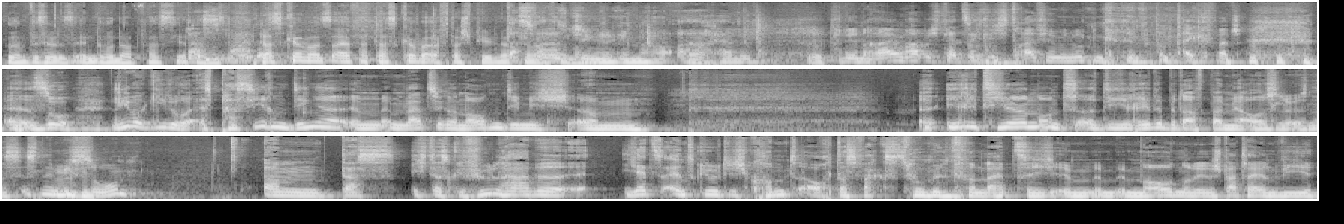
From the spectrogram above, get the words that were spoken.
so ein bisschen das Intro noch passiert. Das, das, das, können wir uns einfach, das können wir öfter spielen. Das, das war das Jingle, genau. Ach, ja. herrlich. Gut. Für den Reim habe ich tatsächlich drei, vier Minuten Nein, Quatsch. äh, so, lieber Guido, es passieren Dinge im, im Leipziger Norden, die mich ähm, äh, irritieren und äh, die Redebedarf bei mir auslösen. Es ist nämlich mhm. so, ähm, dass ich das Gefühl habe, jetzt endgültig kommt auch das Wachstum von Leipzig im, im, im Norden und in den Stadtteilen wie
